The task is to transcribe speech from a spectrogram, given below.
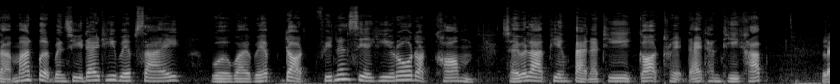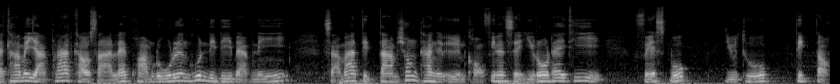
สามารถเปิดบัญชีได้ที่เว็บไซต์ www.financehero.com ใช้เวลาเพียง 8 นาทีก็เทรดได้ทันทีครับ และถ้าไม่อยากพลาดข่าวสารและความรู้เรื่องหุ้นดีๆ แบบนี้ สามารถติดตามช่องทางอื่นๆ ของ Financial Hero ได้ที่ Facebook YouTube TikTok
